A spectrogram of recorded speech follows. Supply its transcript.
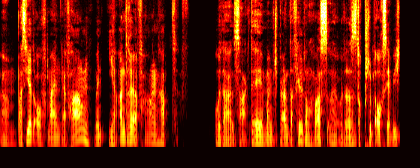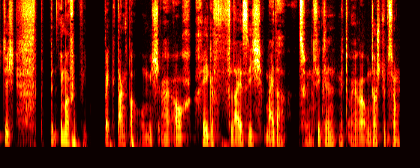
ähm, basiert auf meinen Erfahrungen. Wenn ihr andere Erfahrungen habt oder sagt, ey, Mensch Bernd, da fehlt doch noch was, äh, oder das ist doch bestimmt auch sehr wichtig, bin immer für Feedback dankbar, um mich äh, auch rege fleißig weiterzuentwickeln mit eurer Unterstützung.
